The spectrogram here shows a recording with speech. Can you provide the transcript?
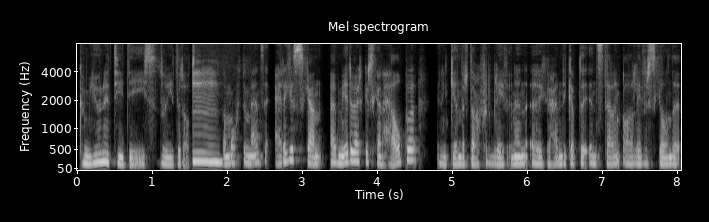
community days, zo heette dat. Mm. Dan mochten mensen ergens gaan, uh, medewerkers gaan helpen in een kinderdagverblijf, in een uh, gehandicapte instelling, allerlei verschillende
